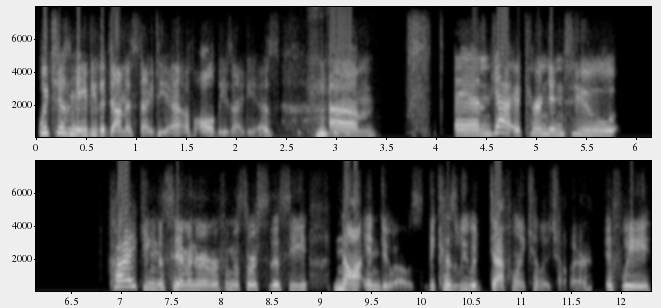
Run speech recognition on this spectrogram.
which is maybe the dumbest idea of all these ideas um, and yeah it turned into kayaking the salmon river from the source to the sea not in duos because we would definitely kill each other if we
